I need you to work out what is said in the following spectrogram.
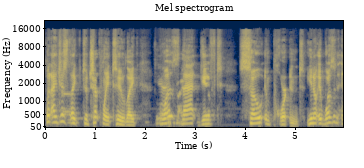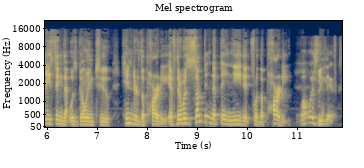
But I just like to check point too. Like, Yeah, was right. that gift so important? You know, it wasn't anything that was going to hinder the party. If there was something that they needed for the party, What was the You- gift?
